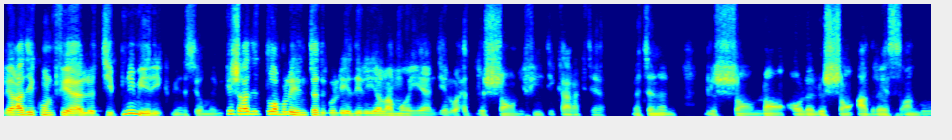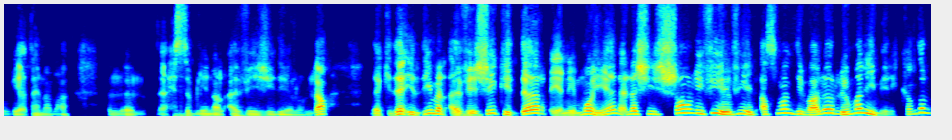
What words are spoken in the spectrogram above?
اللي غادي يكون فيها le type numérique bien sûr ما يمكنش غادي تطلب ليه. أنت تقول ليه دير لي la moyenne ديال واحد le champ اللي فيه des caractères مثلا le champ nom ولا le champ adresse نقولوا يعطينا حسب لينا ال AVG ديالو. لا داك ديما ال AVG كيدار يعني moyenne على شي شون اللي فيه فيه أصلا des valeurs اللي هما numériques. كنظن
